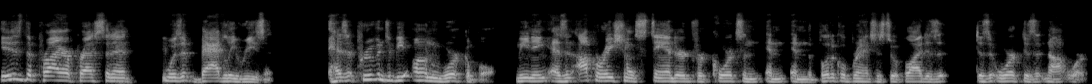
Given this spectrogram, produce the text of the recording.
is the prior precedent, was it badly reasoned? Has it proven to be unworkable? Meaning, as an operational standard for courts and, and, and the political branches to apply, does it, does it work? Does it not work?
